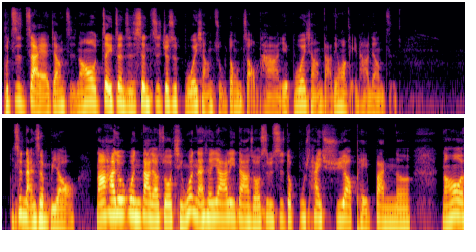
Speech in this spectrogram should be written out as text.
不自在哎，这样子。然后这一阵子甚至就是不会想主动找他，也不会想打电话给他这样子。可是男生不要，然后他就问大家说，请问男生压力大的时候是不是都不太需要陪伴呢？然后。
